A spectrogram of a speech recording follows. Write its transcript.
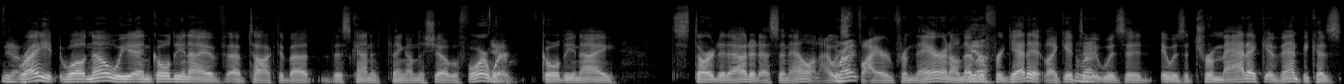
yeah. Right. Well, no, we and Goldy and I have, have talked about this kind of thing on the show before, where Yeah. Goldy and I started out at SNL, and I was Right. fired from there, and I'll never Yeah. forget it. Like it, Right. it was a it was a traumatic event because,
